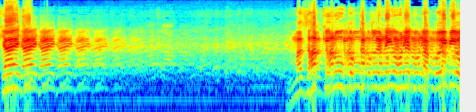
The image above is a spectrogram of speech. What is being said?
क्या है जी? मज़हब की रूह को कत्ल नहीं होने दूँगा, कोई भी हो।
